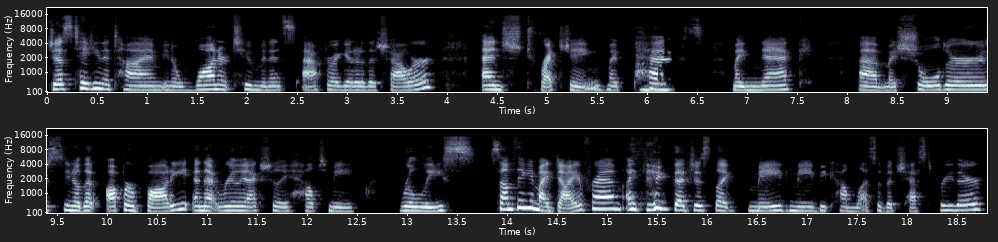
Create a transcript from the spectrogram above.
just taking the time, you know, one or two minutes after I get out of the shower and stretching my mm-hmm. pecs, my neck, um, my shoulders, you know, that upper body. And that really actually helped me release something in my diaphragm. I think that just like made me become less of a chest breather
